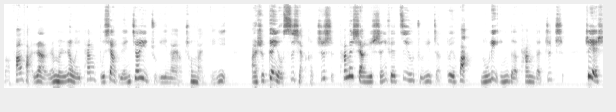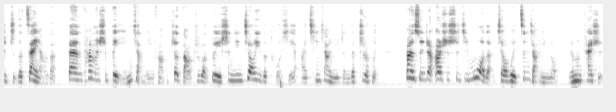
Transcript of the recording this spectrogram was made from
到方法，让人们认为他们不像原教义主义那样充满敌意，而是更有思想和知识。他们想与神学自由主义者对话，努力赢得他们的支持，这也是值得赞扬的。但他们是被影响的一方，这导致了对圣经教义的妥协，而倾向于人的智慧。伴随着二十世纪末的教会增长运动，人们开始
